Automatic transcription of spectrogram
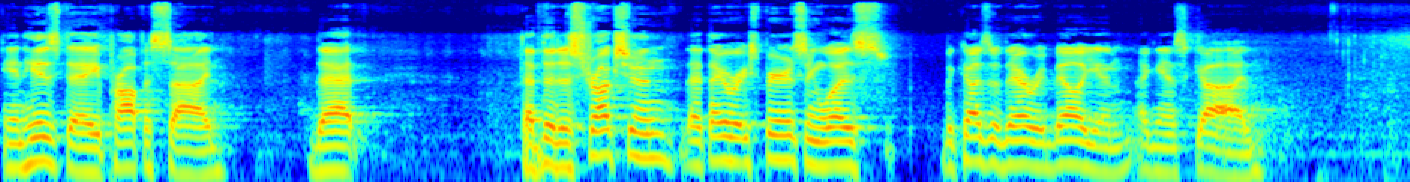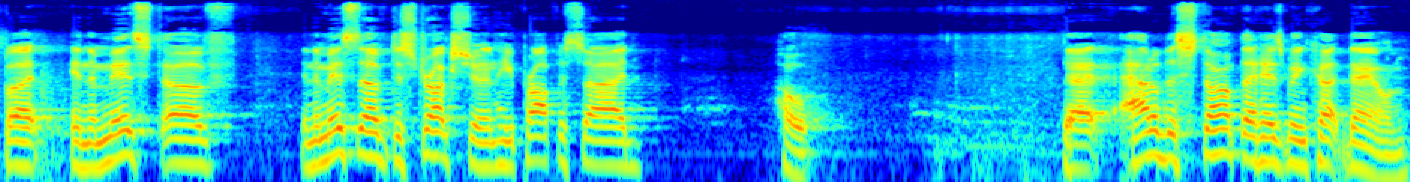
in his day prophesied that, that the destruction that they were experiencing was because of their rebellion against God. But in the midst of in the midst of destruction, he prophesied hope. That out of the stump that has been cut down,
